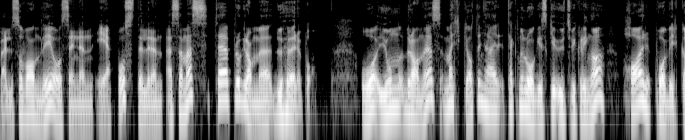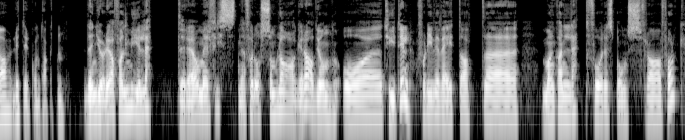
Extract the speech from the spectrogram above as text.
vel så vanlig å sende en e-post eller en SMS til programmet du hører på. Og Jon Branes merker at denne teknologiske utviklinga har påvirka lytterkontakten. Den gjør det iallfall mye lettere og mer fristende for oss som lager radioen å ty til, fordi vi vet at uh, man kan lett få respons fra folk.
